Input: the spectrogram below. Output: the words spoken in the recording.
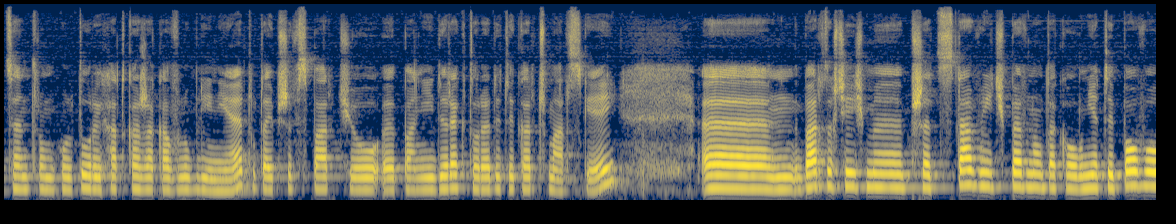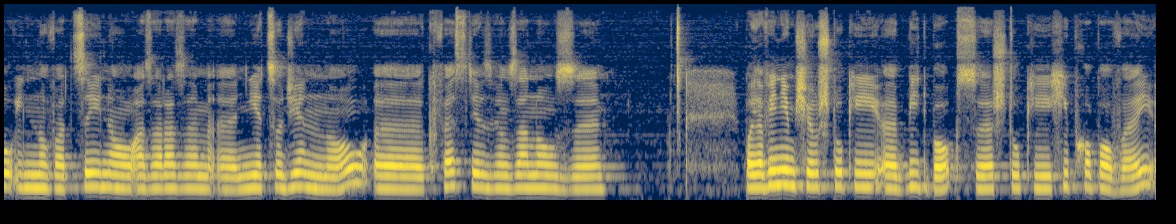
Centrum Kultury Chatkarzaka w Lublinie, tutaj przy wsparciu pani dyrektor Edyty Karczmarskiej. Bardzo chcieliśmy przedstawić pewną taką nietypową, innowacyjną, a zarazem e, niecodzienną e, kwestię związaną z pojawieniem się sztuki e, beatbox, sztuki hip-hopowej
